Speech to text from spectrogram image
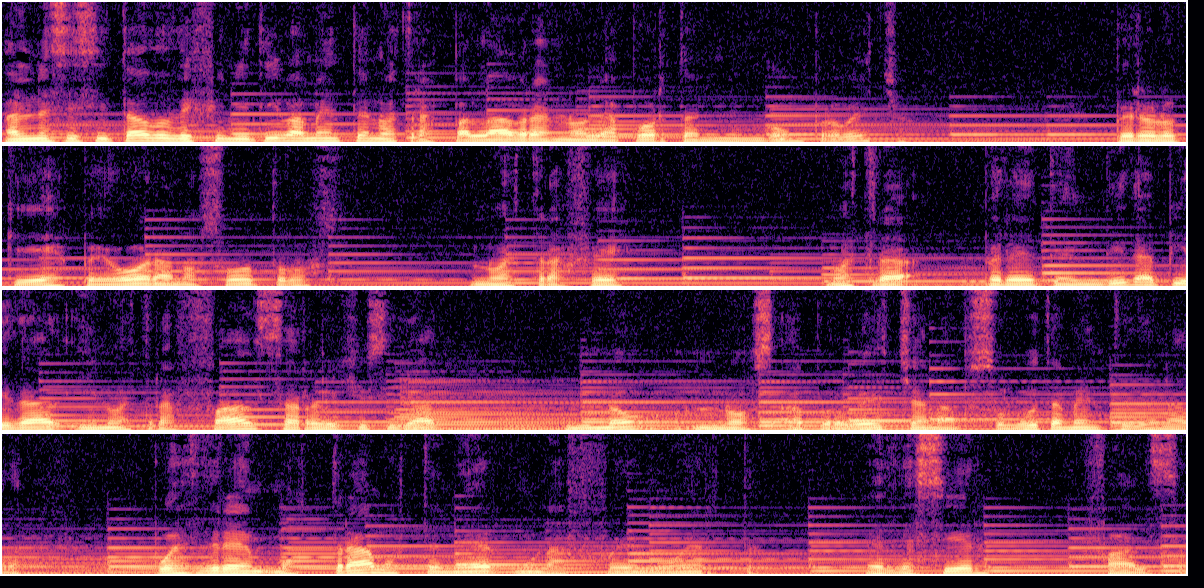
Al necesitado definitivamente nuestras palabras no le aportan ningún provecho, pero lo que es peor a nosotros, nuestra fe, nuestra pretendida piedad y nuestra falsa religiosidad no nos aprovechan absolutamente de nada, pues demostramos tener una fe muerta, es decir, falsa.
